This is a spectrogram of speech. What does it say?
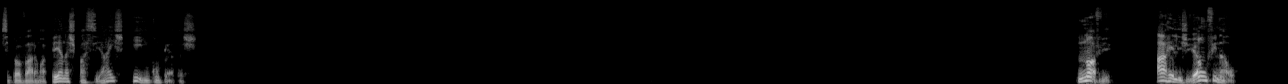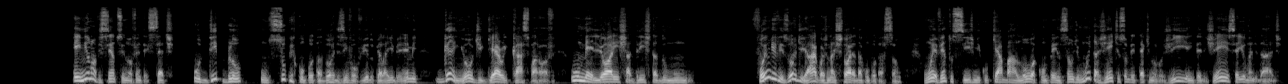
se provaram apenas parciais e incompletas. 9. A religião final. Em 1997, o Deep Blue, um supercomputador desenvolvido pela IBM, ganhou de Gary Kasparov, o melhor enxadrista do mundo. Foi um divisor de águas na história da computação, um evento sísmico que abalou a compreensão de muita gente sobre tecnologia, inteligência e humanidade.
